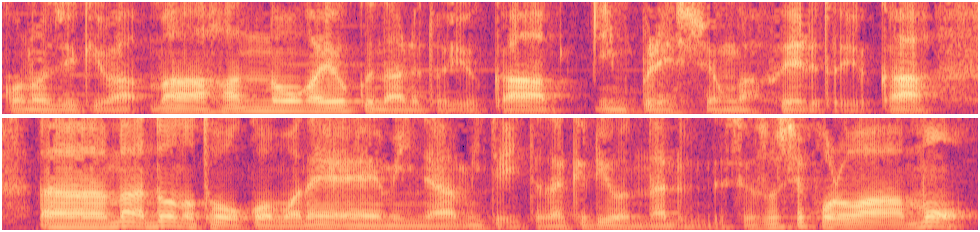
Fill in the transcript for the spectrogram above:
この時期は。まあ反応が良くなるというか、インプレッションが増えるというか、あまあどの投稿もねえ、みんな見ていただけるようになるんですよ。そしてフォロワーも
